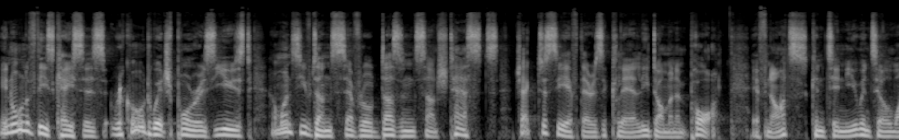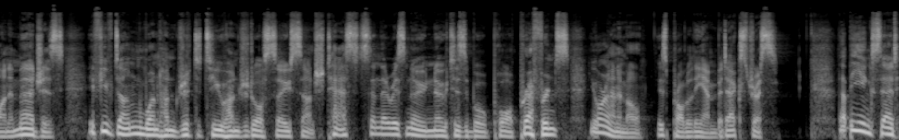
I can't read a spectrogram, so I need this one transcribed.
In all of these cases, record which paw is used, and once you've done several dozen such tests, check to see if there is a clearly dominant paw. If not, continue until one emerges. If you've done 100 to 200 or so such tests and there is no noticeable paw preference, your animal is probably ambidextrous. That being said,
